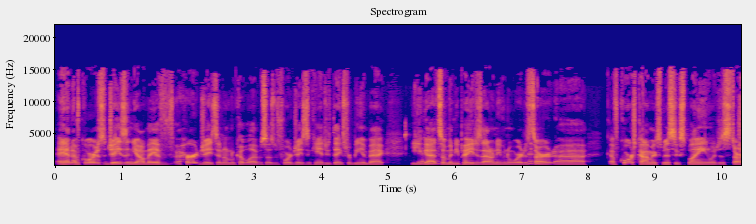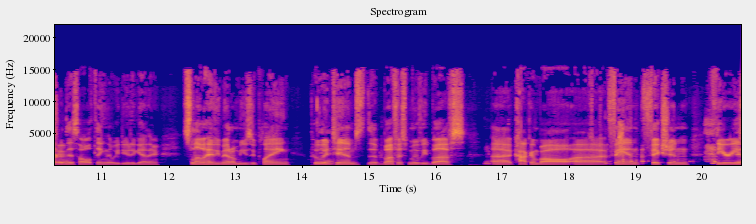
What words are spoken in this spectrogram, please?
And of course, Jason, y'all may have heard Jason on a couple episodes before. Jason can't Cantu, thanks for being back. You Yeah, got man. so many pages, I don't even know where to start. Uh, of course, Comics Misexplained, which has started Sure. this whole thing that we do together. Slow heavy metal music playing. Pooh and Tim's, the buffest movie buffs, Mhm. uh, cock and ball, uh, fan fiction theories,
